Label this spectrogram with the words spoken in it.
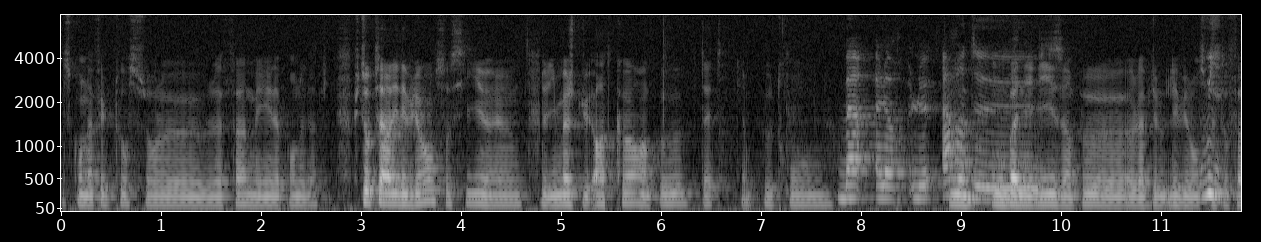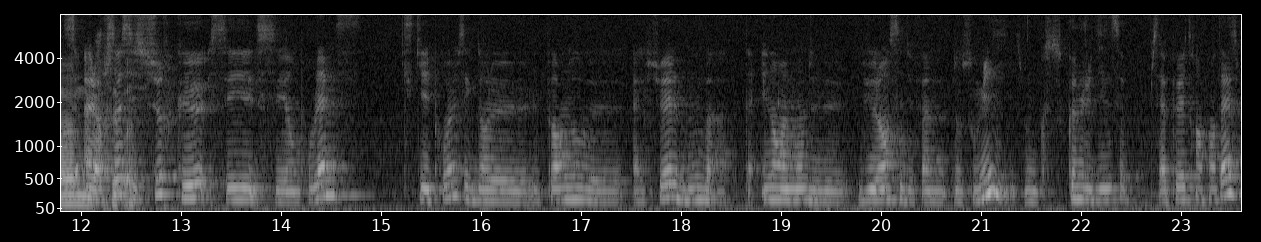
Est-ce qu'on a fait le tour sur le- la femme et la pornographie? Plutôt parler des violences aussi, euh, de l'image du hardcore un peu, peut-être, qui est un peu trop... Bah alors le On, hard. on banalise un peu euh, la les violences Oui, faites aux femmes. alors ça c'est sûr que c'est un problème. Ce qui est le problème, c'est que dans le, le porno euh, actuel, bon bah t'as énormément de violences et de femmes non soumises. Donc comme je disais, ça, ça peut être un fantasme,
